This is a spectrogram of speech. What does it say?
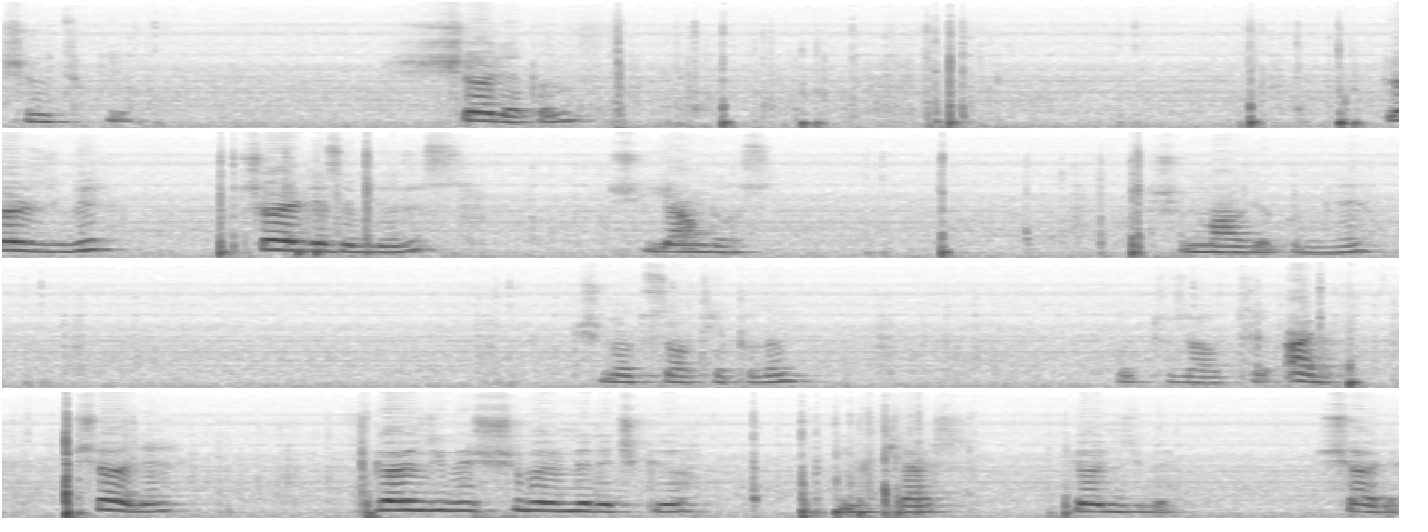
Şunu tıklayayım. Şöyle yapalım. Gördüğünüz gibi şöyle de yazabiliyoruz. Şu yanda olsun şunu mavi yapalım yine. Şunu 36 yapalım. 36 aynen. Şöyle. Gördüğünüz gibi şu bölümde de çıkıyor. İlker. Gördüğünüz gibi. Şöyle.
